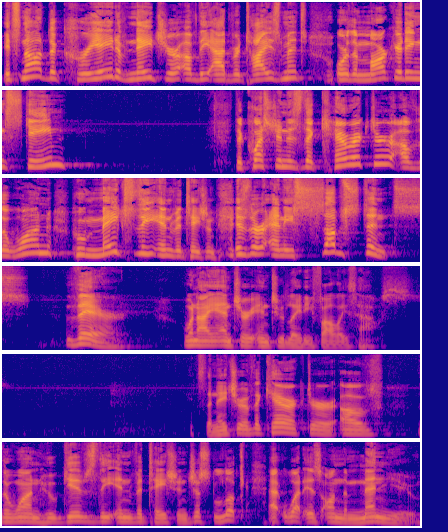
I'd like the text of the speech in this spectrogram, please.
It's not the creative nature of the advertisement or the marketing scheme. The question is the character of the one who makes the invitation. Is there any substance there when I enter into Lady Folly's house? It's the nature of the character of the one who gives the invitation. Just look at what is on the menu.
